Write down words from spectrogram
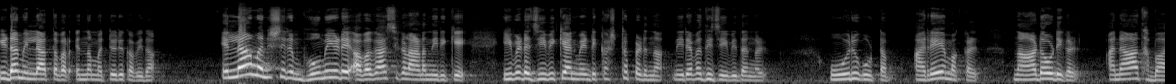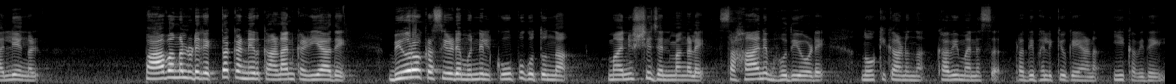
ഇടമില്ലാത്തവർ എന്ന മറ്റൊരു കവിത. എല്ലാ മനുഷ്യരും ഭൂമിയുടെ അവകാശികളാണെന്നിരിക്കെ ഇവിടെ ജീവിക്കാൻ വേണ്ടി കഷ്ടപ്പെടുന്ന നിരവധി ജീവിതങ്ങൾ. ഊരുകൂട്ടം അരയമക്കൾ നാടോടികൾ അനാഥ ബാല്യങ്ങൾ. പാവങ്ങളുടെ രക്തക്കണ്ണീർ കാണാൻ കഴിയാതെ ബ്യൂറോക്രസിയുടെ മുന്നിൽ കൂപ്പുകുത്തുന്ന മനുഷ്യജന്മങ്ങളെ സഹാനുഭൂതിയോടെ നോക്കിക്കാണുന്ന കവി മനസ്സ് പ്രതിഫലിക്കുകയാണ് ഈ കവിതയിൽ.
